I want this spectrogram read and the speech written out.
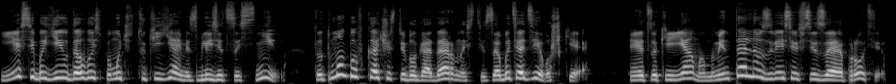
Если бы ей удалось помочь Цукияме сблизиться с ним, тот мог бы в качестве благодарности забыть о девушке. И Цукияма, моментально взвесив все за и против,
